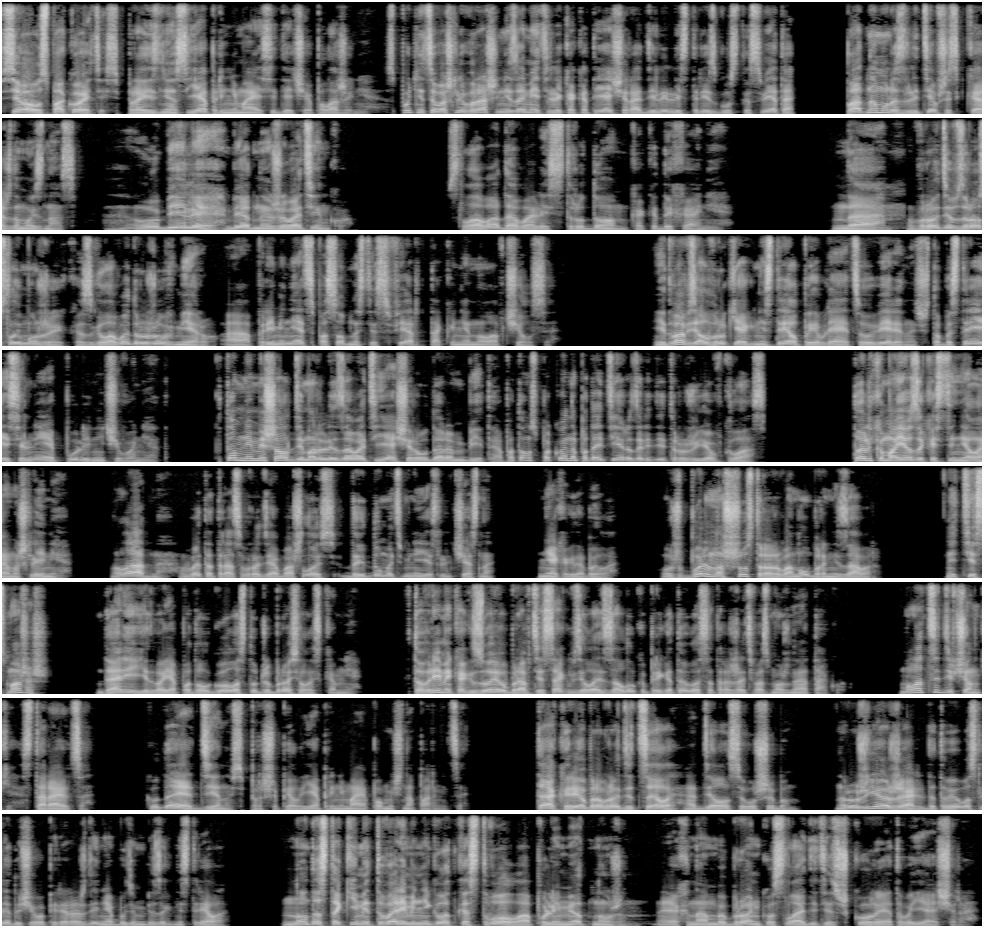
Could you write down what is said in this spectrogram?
«Все, успокойтесь», — произнес я, принимая сидячее положение. Спутницы вошли в раш и не заметили, как от ящера отделились три сгустка света, по одному разлетевшись к каждому из нас. «Убили бедную животинку». Слова давались с трудом, как и дыхание. Да, вроде взрослый мужик, с головой дружу в меру, а применять способности сфер так и не наловчился. Едва взял в руки огнестрел, появляется уверенность, что быстрее и сильнее пули ничего нет. Кто мне мешал деморализовать ящера ударом биты, а потом спокойно подойти и разрядить ружье в глаз? Только мое закостенелое мышление. Ладно, в этот раз вроде обошлось, да и думать мне, если честно, некогда было. Уж больно шустро рванул бронезавр. «Идти сможешь?» Дарья, едва я подал голос, тут же бросилась ко мне. В то время как Зоя, убрав тесак, взялась за лук и приготовилась отражать возможную атаку. «Молодцы, девчонки, стараются». «Куда я денусь?» — прошипел я, принимая помощь напарницы. «Так, ребра вроде целы, отделался ушибом. Но ружье жаль, до твоего следующего перерождения будем без огнестрела. Ну да с такими тварями не гладкоствол, а пулемет нужен. Эх, нам бы броньку сладить из шкуры этого ящера.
